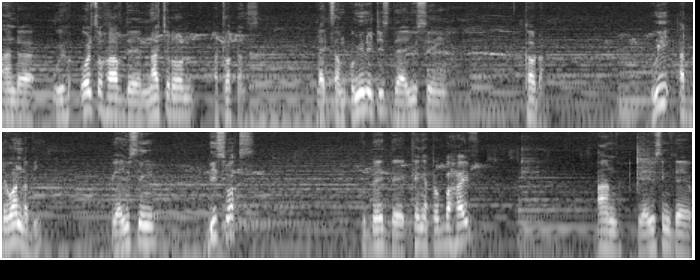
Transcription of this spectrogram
and uh, we also have the natural attractants. Like some communities, they are using cow dung. We at the Wandabi, we are using beeswax to bait the Kenya Top Bar hive, and we are using the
